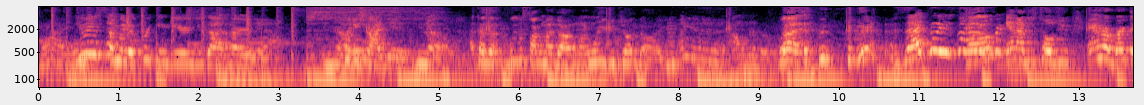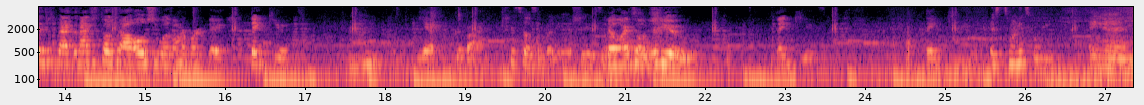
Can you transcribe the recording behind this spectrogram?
Why? You didn't tell me the freaking year you got hurt. Yeah. No. Pretty sure I did. No. Because we was talking about dog. I'm like, where you get your dog? You, yeah, I don't remember. But. Exactly. So, So, and I just told you, and her birthday just passed, and I just told you how old she was on her birthday. Thank you. Mm-hmm. Yep, goodbye. she told somebody else. She told No, I told you. Thank you. Thank you. It's 2020, and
